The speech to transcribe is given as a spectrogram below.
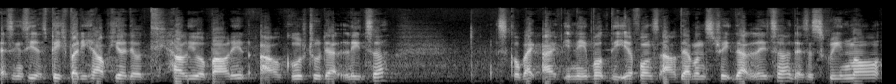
As you can see there's page buddy help here. They'll tell you about it. I'll go through that later. Let's go back. I've enabled the earphones. I'll demonstrate that later. There's a screen mode.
